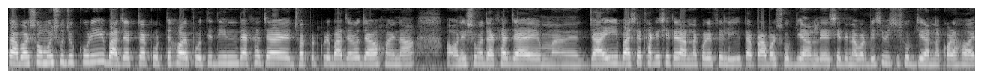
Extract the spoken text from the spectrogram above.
তা আবার সময় সুযোগ করেই বাজারটা করতে হয়। প্রতিদিন দেখা যায় ঝটপট করে বাজারও যাওয়া হয় না। অনেক সময় দেখা যায় যাই বাসায় থাকে সেটা রান্না করে ফেলি। তারপর আবার সবজি আনলে সেদিন আবার বেশি বেশি সবজি রান্না করা হয়।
